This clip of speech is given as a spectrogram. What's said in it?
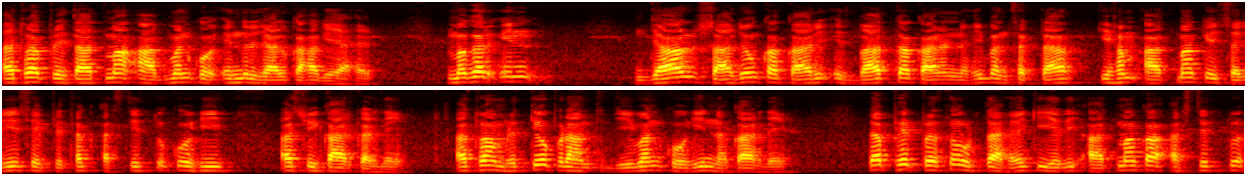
अथवा प्रेतात्मा आगमन को इंद्रजाल कहा गया है, मगर इन जाल साजों का कार्य इस बात का कारण नहीं बन सकता कि हम आत्मा के शरीर से पृथक अस्तित्व को ही अस्वीकार कर दें अथवा मृत्युपरांत जीवन को ही नकार दें। तब फिर प्रश्न उठता है कि यदि आत्मा का अस्तित्व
